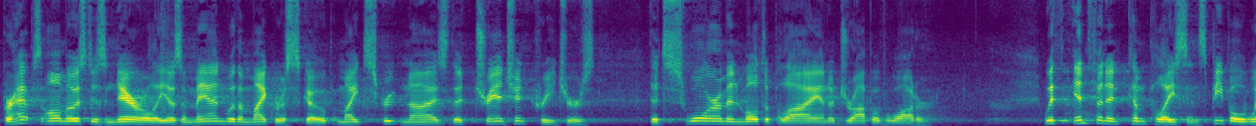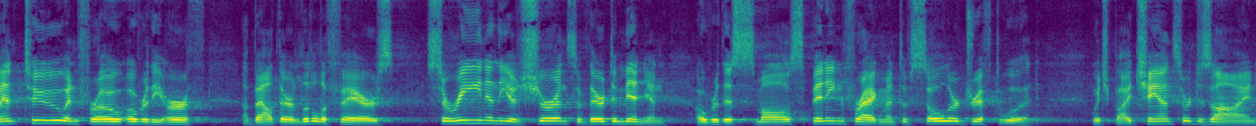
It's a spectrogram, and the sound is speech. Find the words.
perhaps almost as narrowly as a man with a microscope might scrutinize the transient creatures that swarm and multiply in a drop of water. With infinite complacence, people went to and fro over the earth about their little affairs, serene in the assurance of their dominion over this small spinning fragment of solar driftwood, which by chance or design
